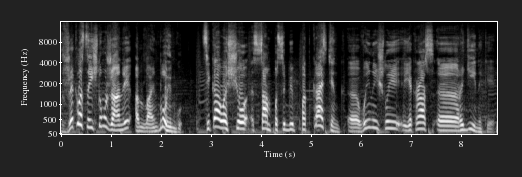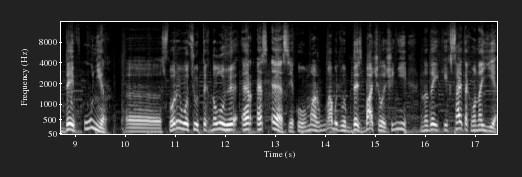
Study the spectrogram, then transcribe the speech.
вже класичному жанрі онлайн-блогінгу. Цікаво, що сам по собі подкастинг е, винайшли якраз е, радійники. Дейв Унір е, створив оцю технологію RSS, яку, ма- мабуть, ви десь бачили чи ні, на деяких сайтах вона є.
